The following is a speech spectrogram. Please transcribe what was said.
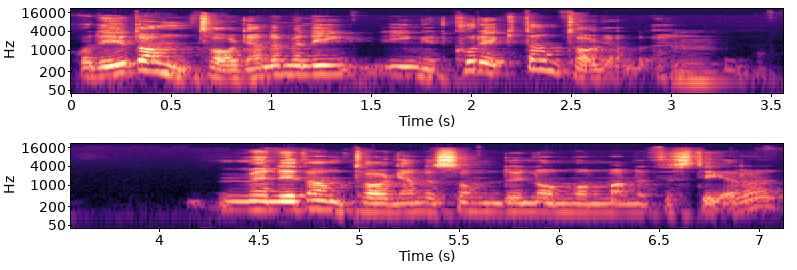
och det är ett antagande men det är inget korrekt antagande. Mm. Men det är ett antagande som du i någon mån manifesterar.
